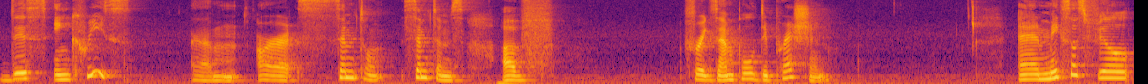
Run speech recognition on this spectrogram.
This increase um, symptom symptoms of, for example, depression, and makes us feel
